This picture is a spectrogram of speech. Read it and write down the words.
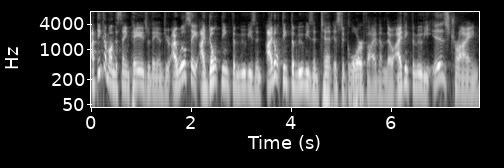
I think I'm on the same page with Andrew. I will say I don't think the movie's in, I don't think the movie's intent is to glorify them though. I think the movie is trying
